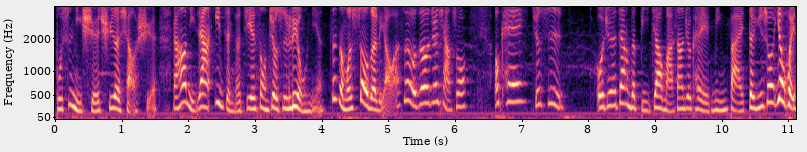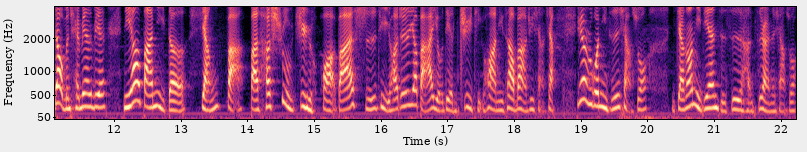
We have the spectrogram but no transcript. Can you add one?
不是你学区的小学，然后你这样一整个接送就是六年，这怎么受得了啊？所以我最后就想说，OK，就是。我觉得这样的比较，马上就可以明白，等于说又回到我们前面那边，你要把你的想法把它数据化，把它实体化，就是要把它有点具体化，你才有办法去想象。因为如果你只是想说，假装你今天只是很自然的想说。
